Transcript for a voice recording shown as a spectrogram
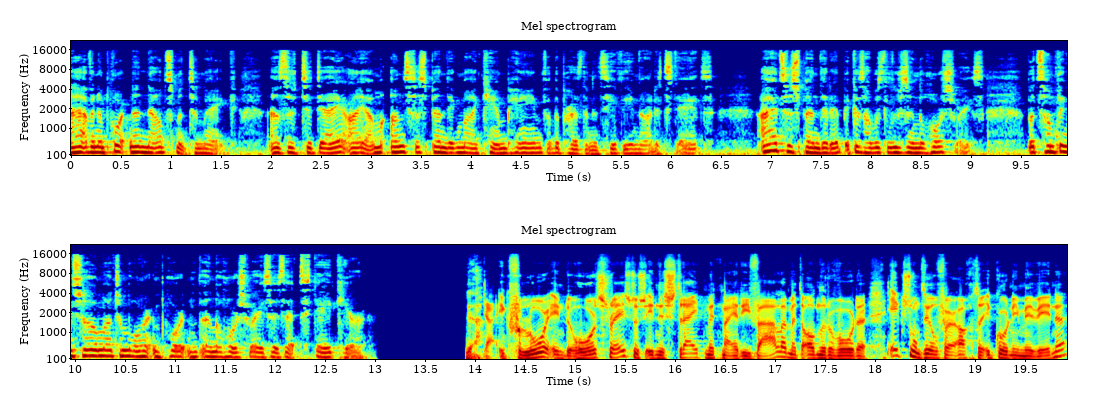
I have an important announcement announcement to make. As of today, I am unsuspending my campaign for the presidency of the United States. I had suspended it because I was losing the horse race. But something so much more important than the horse race is at stake here. Ja. ja. ik verloor in de horse race, dus in de strijd met mijn rivalen. Met andere woorden, ik stond heel ver achter, ik kon niet meer winnen.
